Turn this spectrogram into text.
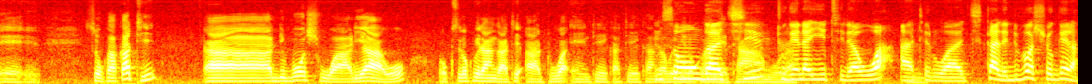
Eh, so kakati ah, divorce waali awo okusobola okubeera nga ate atuwa enteekateeka nsonga ki? tugenda yitira wa? Ate lwaki? Kale divorce yogera.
